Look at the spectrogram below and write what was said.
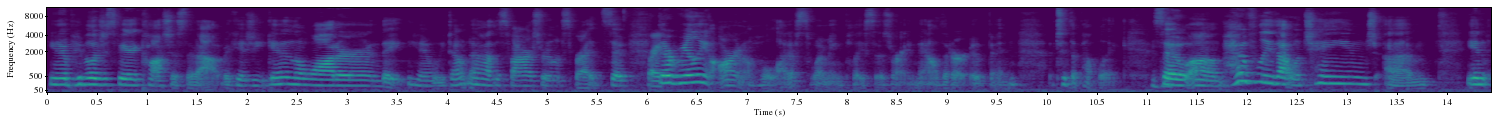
you know people are just very cautious about because you get in the water and they, you know, we don't know how this virus really spreads. So Right. there really aren't a whole lot of swimming places right now that are open to the public. So um, hopefully that will change. Um, in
